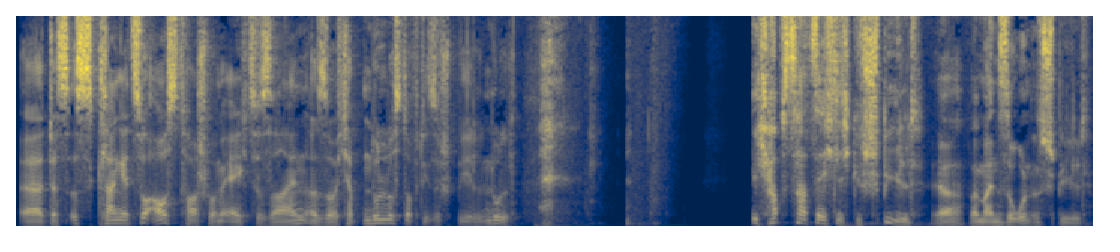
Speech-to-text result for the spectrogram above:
Äh, das ist, klang jetzt so austauschbar, um ehrlich zu sein. Also ich habe null Lust auf dieses Spiel. Null. Ich hab's tatsächlich gespielt, ja, weil mein Sohn es spielt.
